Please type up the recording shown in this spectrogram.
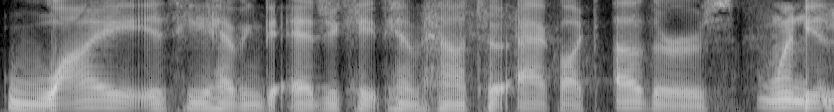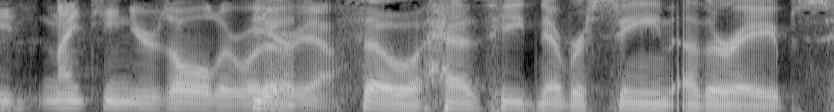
why is he having to educate him how to act like others when Is- he's 19 years old or whatever. Yes. Yeah. So has he never seen other apes?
